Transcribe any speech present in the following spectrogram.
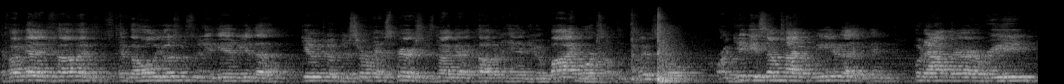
If I'm going to come and if the Holy Ghost was going to give you the gift of discernment of spirits, He's not going to come and hand you a Bible or something physical, or give you some type of meter that you can put out there and read,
